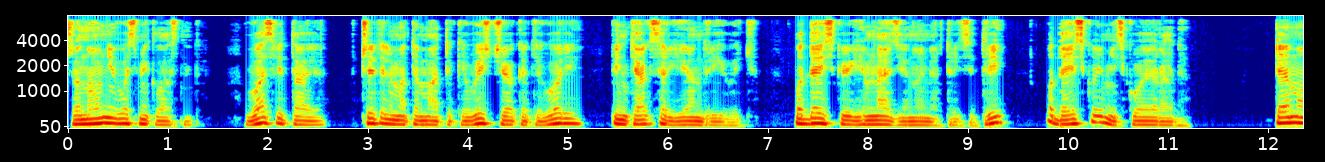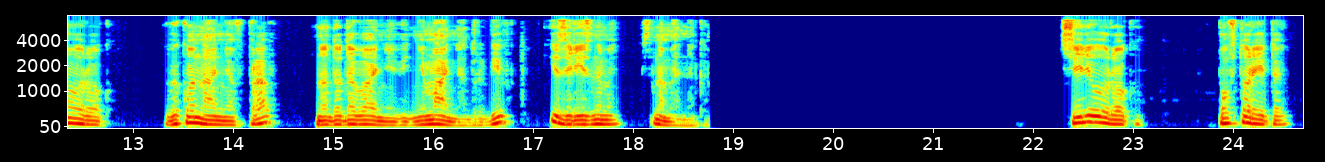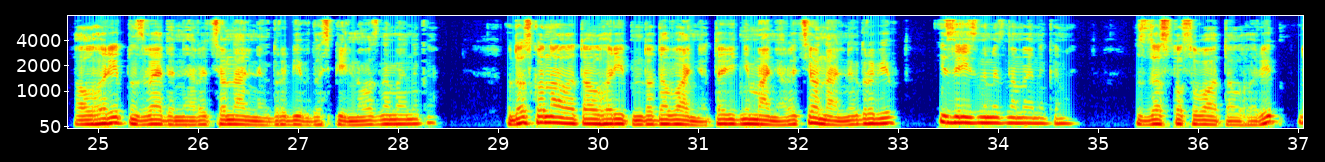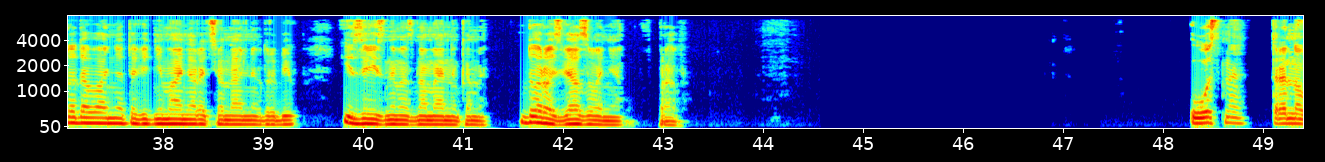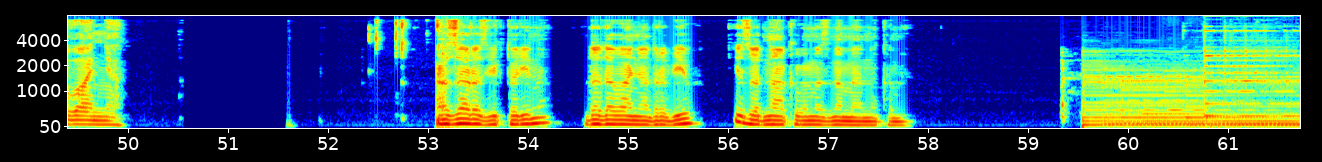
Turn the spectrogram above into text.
Шановні восьмикласники, вас вітає вчитель математики вищої категорії Пінтяк Сергій Андрійович Одеської гімназії номер 33 Одеської міської ради. Тема уроку Виконання вправ на додавання віднімання дробів із різними знаменниками. Цілі уроку повторити алгоритм зведення раціональних дробів до спільного знаменника, вдосконалити алгоритм додавання та віднімання раціональних дробів із різними знаменниками, застосувати алгоритм додавання та віднімання раціональних дробів із різними знаменниками до розв'язування вправ. Усне тренування. А зараз вікторина додавання дробів із однаковими знаменниками.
